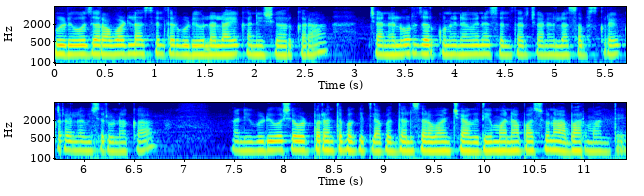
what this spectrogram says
व्हिडिओ जर आवडला असेल तर व्हिडिओला लाईक आणि शेअर करा. चॅनलवर जर कोणी नवीन असेल तर चॅनलला सबस्क्राईब करायला विसरू नका. आणि व्हिडिओ शेवटपर्यंत बघितल्याबद्दल सर्वांचे अगदी मनापासून आभार मानते.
